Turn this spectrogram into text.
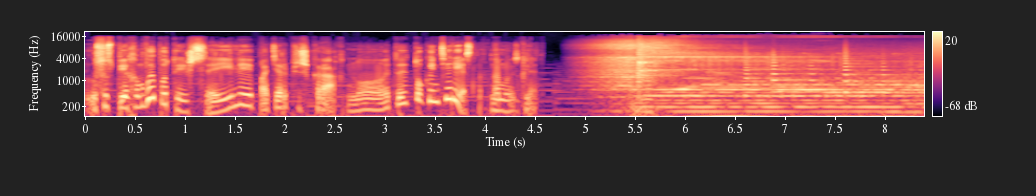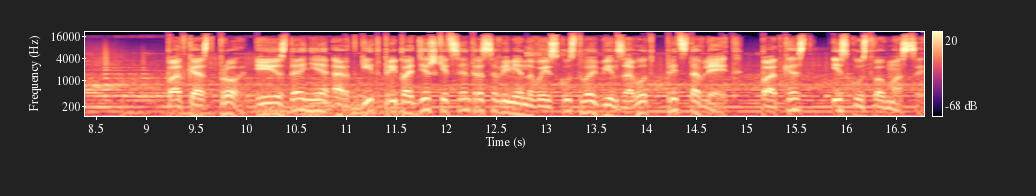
с успехом выпутаешься или потерпишь крах. Но это только интересно, на мой взгляд. Подкаст «Про» и издание «Артгид» при поддержке Центра современного искусства «Винзавод» представляет подкаст «Искусство в массы».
